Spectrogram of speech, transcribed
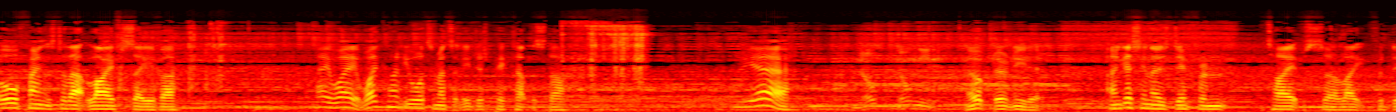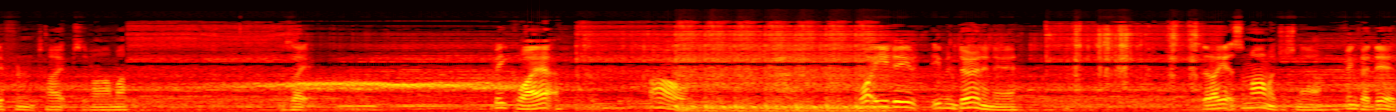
All thanks to that lifesaver. Hey, wait, why can't you automatically just pick up the stuff? Oh, yeah. Nope, don't need it. Nope, don't need it. I'm guessing those different types are like for different types of armor. It's like. Be quiet. Oh. What are you do, even doing in here? Did I get some armor just now? I think I did.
